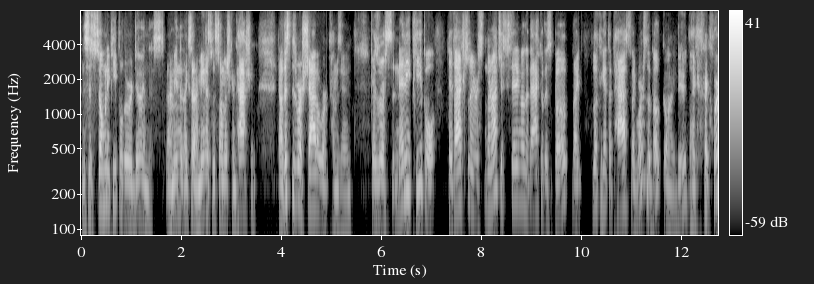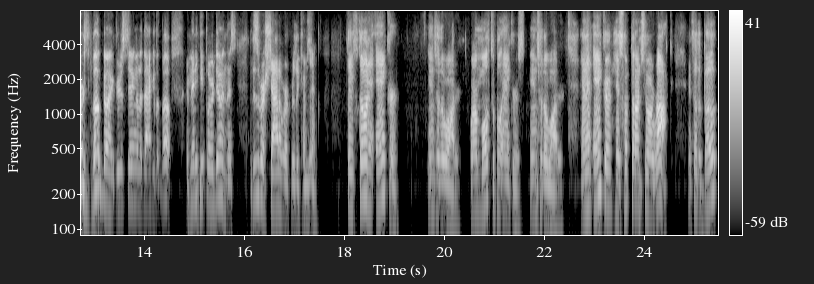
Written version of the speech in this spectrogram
And this is so many people who are doing this. I mean, like I said, I mean this with so much compassion. Now, this is where shadow work comes in, because there's many people, they've actually, they're not just sitting on the back of this boat, like looking at the past, like, where's the boat going, dude? Like, like where's the boat going if you're just sitting on the back of the boat? And many people are doing this. But this is where shadow work really comes in. They've thrown an anchor into the water or multiple anchors into the water. And that anchor has hooked onto a rock and so the boat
